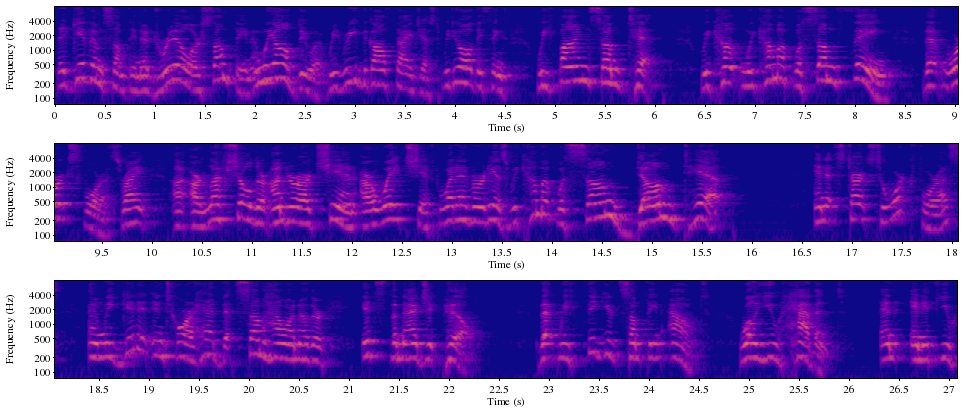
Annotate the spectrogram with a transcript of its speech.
They give him something, a drill or something, and we all do it. We read the Golf Digest, we do all these things. We find some tip. We come we come up with something that works for us, right? Uh, our left shoulder under our chin, our weight shift, whatever it is. We come up with some dumb tip and it starts to work for us and we get it into our head that somehow or another it's the magic pill, that we figured something out. Well, you haven't. And, and if you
